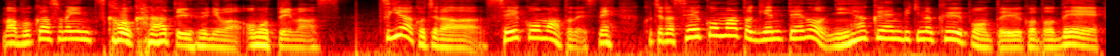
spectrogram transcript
まあ僕はそれに使おうかなというふうには思っています。次はこちら、セイコーマートですね。こちら、セイコーマート限定の200円引きのクーポンということで、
